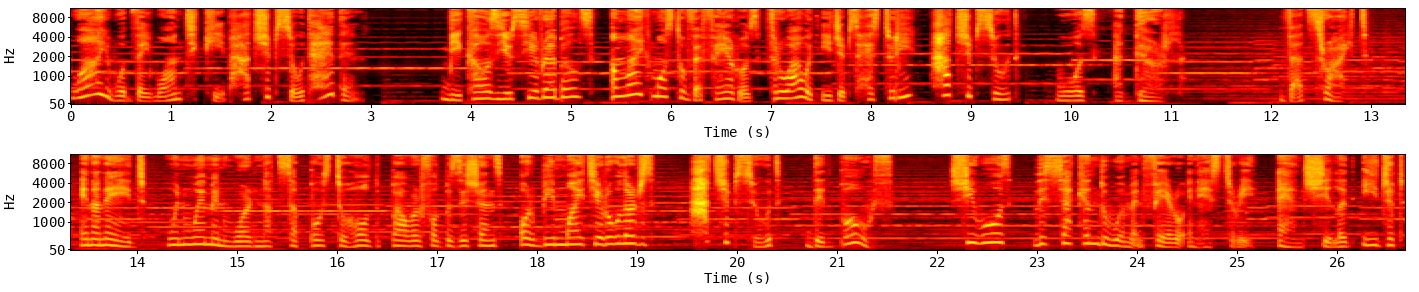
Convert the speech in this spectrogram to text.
Why would they want to keep Hatshepsut hidden? Because you see, rebels, unlike most of the pharaohs throughout Egypt's history, Hatshepsut was a girl. That's right. In an age when women were not supposed to hold powerful positions or be mighty rulers, Hatshepsut did both. She was the second woman pharaoh in history, and she led Egypt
